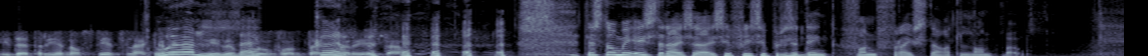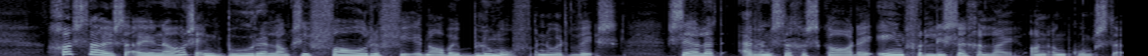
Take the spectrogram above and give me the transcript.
Dankie, dit reën nog steeds lekker. Die bloemfontein Marita. Dis Tommy Esterhuis, hy is die visiepresident van Vrystaat Landbou. Gastehuiseienaars en boere langs die Vaalrivier naby Bloemhof in Noordwes sê hulle het ernstige skade en verliese gely aan inkomste.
